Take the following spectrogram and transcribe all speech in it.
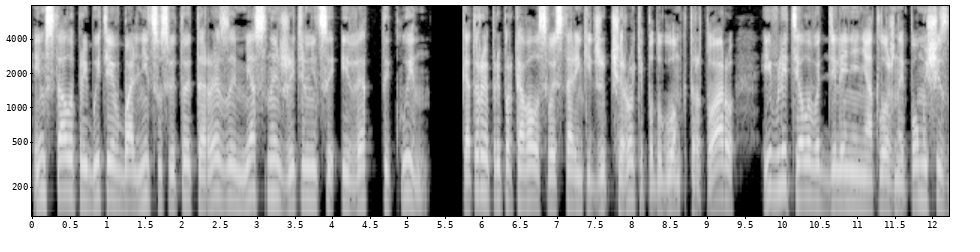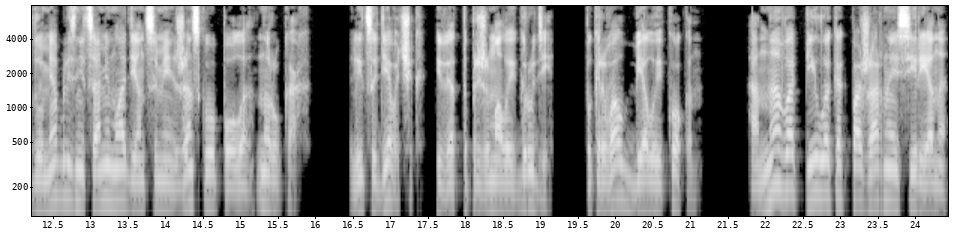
Им стало прибытие в больницу Святой Терезы местной жительницы Иветты Куин, которая припарковала свой старенький джип Чероки под углом к тротуару и влетела в отделение неотложной помощи с двумя близнецами-младенцами женского пола на руках. Лица девочек, Иветта прижимала их к груди, покрывал белый кокон. Она вопила, как пожарная сирена,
